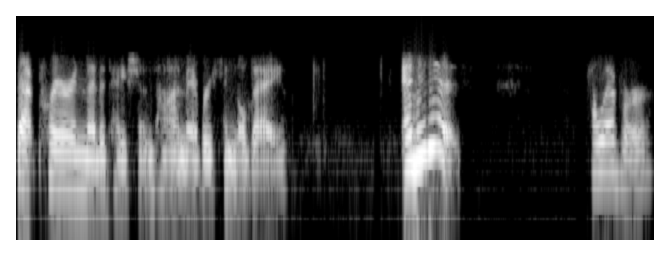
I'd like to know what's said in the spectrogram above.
that prayer and meditation time every single day. And it is. However,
